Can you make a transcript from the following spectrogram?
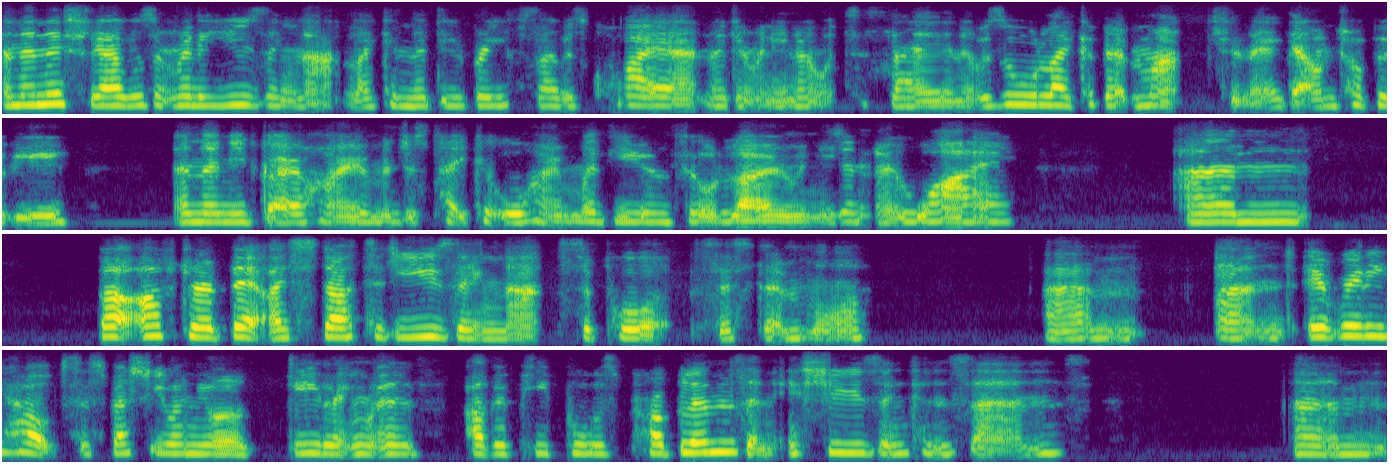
And initially, I wasn't really using that. Like in the debriefs, I was quiet and I didn't really know what to say, and it was all like a bit much, and they'd get on top of you. And then you'd go home and just take it all home with you and feel low, and you didn't know why. Um, but after a bit, I started using that support system more. Um, and it really helps, especially when you're dealing with other people's problems and issues and concerns. Um,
